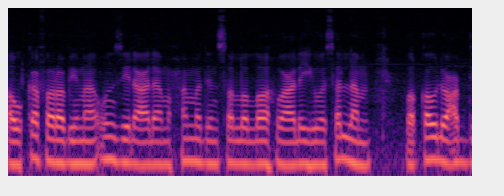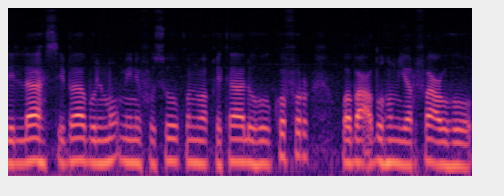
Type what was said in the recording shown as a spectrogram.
أو كفر بما أنزل على محمد صلى الله عليه وسلم. وقول عبد الله سباب المؤمن فسوق وقتاله كفر وبعضهم يرفعه.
